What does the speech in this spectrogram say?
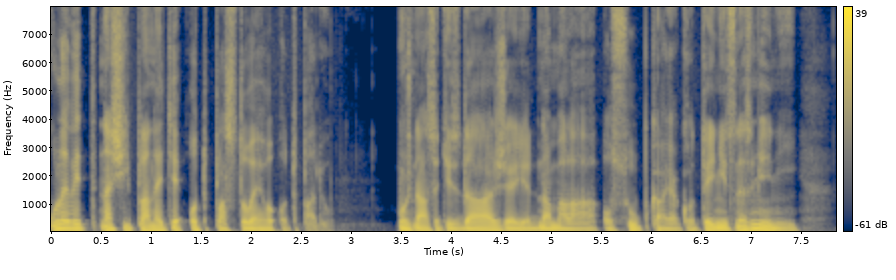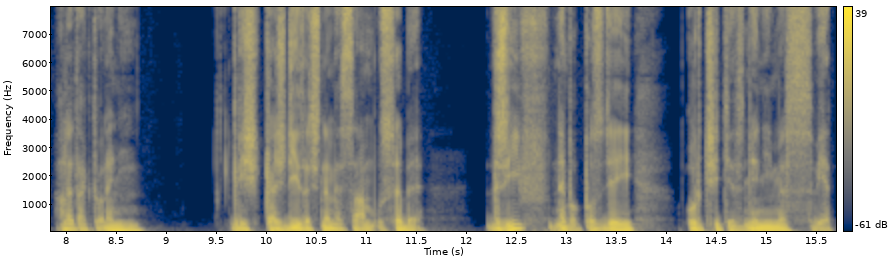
ulevit naší planetě od plastového odpadu. Možná se ti zdá, že jedna malá osůbka jako ty nic nezmění, ale tak to není. Když každý začneme sám u sebe, dřív nebo později určitě změníme svět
